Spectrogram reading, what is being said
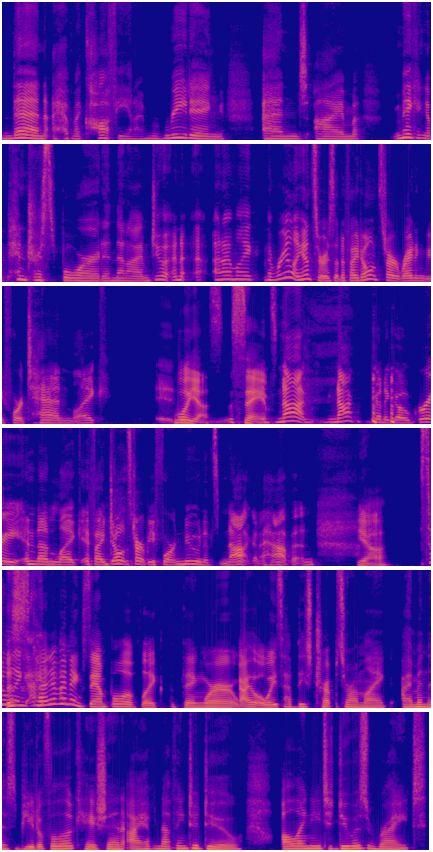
Then I have my coffee and I'm reading and I'm making a Pinterest board and then I'm doing and and I'm like the real answer is that if I don't start writing before 10 like it- Well, yes, same. it's not not gonna go great and then like if i don't start before noon it's not gonna happen Yeah. so this like is I- kind of an example of like the thing where I always have these trips where I'm like, I'm in this beautiful location. I have nothing to do. All I need to do is write,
